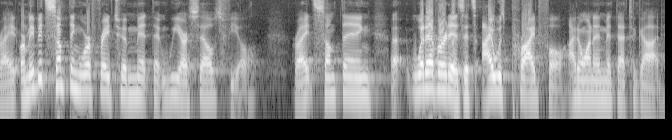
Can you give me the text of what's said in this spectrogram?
right? Or maybe it's something we're afraid to admit that we ourselves feel right? Something, uh, whatever it is, it's I was prideful. I don't want to admit that to God.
